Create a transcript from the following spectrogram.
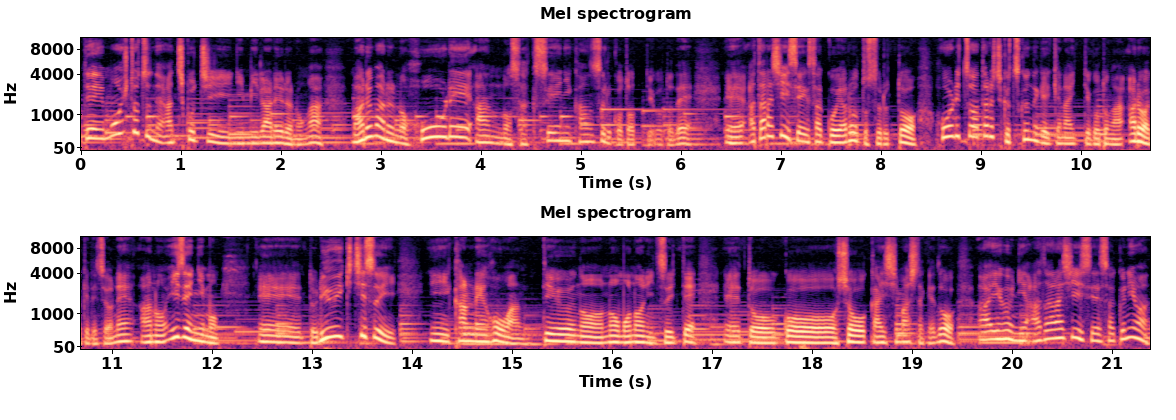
で。で、もう一つね、あちこちに見られるのが、〇〇の法令案の作成に関することっていうことで、えー、新しい政策をやろうとすると、法律を新しく作んなきゃいけないっていうことがあるわけですよね。あの以前にも、えーと、流域治水関連法案っていうののものについて、えーとこう、ご紹介しましたけど、ああいうふうに新しい政策には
